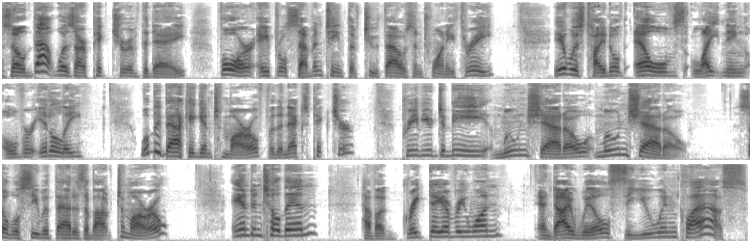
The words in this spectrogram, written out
So that was our picture of the day for April 17th of 2023. It was titled Elves Lightning over Italy. We'll be back again tomorrow for the next picture previewed to be moon shadow moon shadow. So we'll see what that is about tomorrow. And until then, have a great day, everyone. And I will see you in class.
